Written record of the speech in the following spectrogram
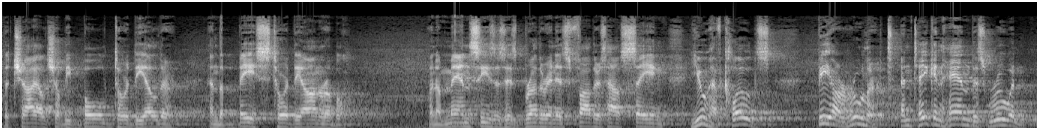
The child shall be bold toward the elder, and the base toward the honorable. When a man seizes his brother in his father's house, saying, You have clothes, be our ruler, and take in hand this ruin.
